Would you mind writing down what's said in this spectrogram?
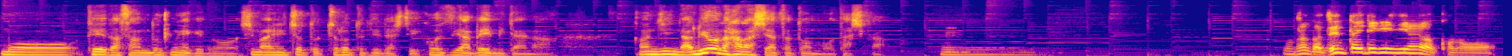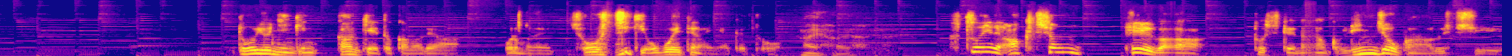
もう手出さんどくんやけど、しまいにちょっとちょろっと手出して、こいつやべえみたいな感じになるような話やったと思う、確か。うんなんか全体的にはこの、どういう人間関係とかまでは、俺もね、正直覚えてないんやけど、はいはいはい。普通にね、アクション映画としてなんか臨場感あるし、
